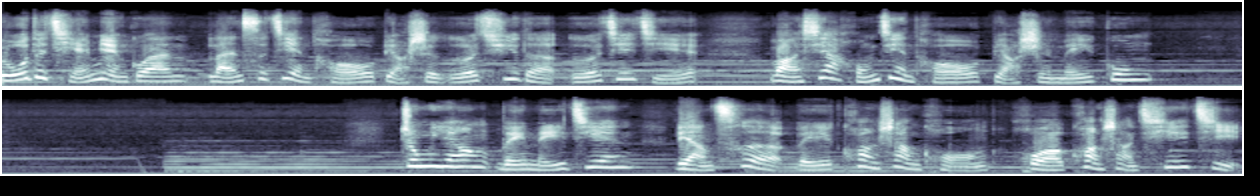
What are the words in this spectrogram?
颅的前面观蓝色箭头表示额区的额结节，往下红箭头表示眉弓。中央为眉尖，两侧为眶上孔或眶上切迹，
